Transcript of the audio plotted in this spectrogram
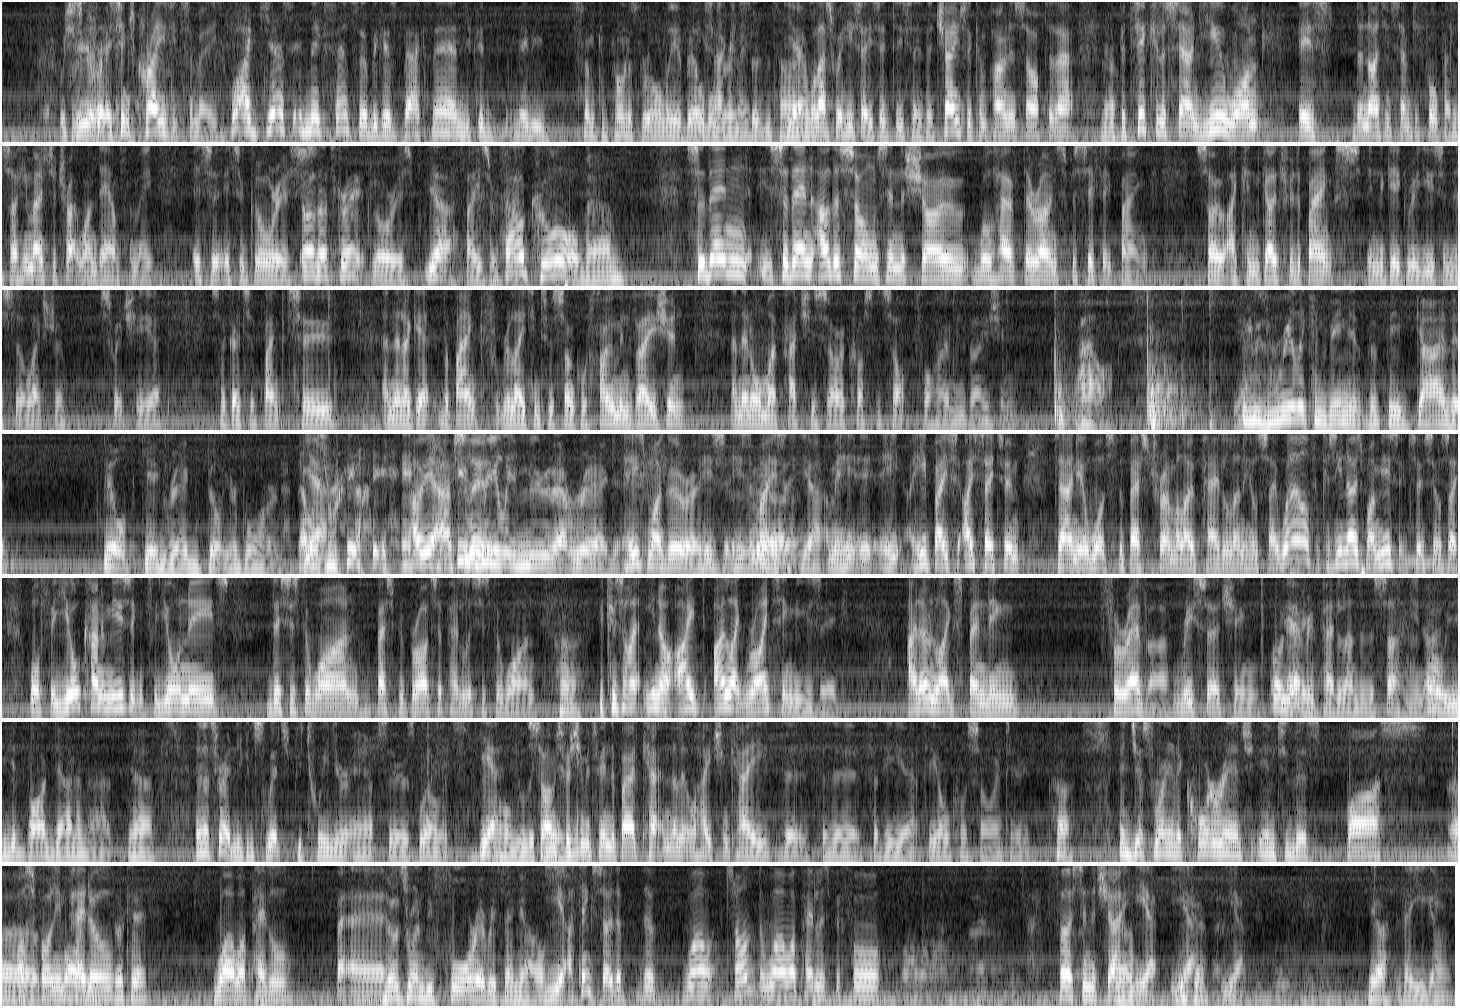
Which is cra- Really? it seems crazy to me. Well, I guess it makes sense though because back then you could maybe some components were only available during certain times. Yeah, well, that's what he says. He, said, he says they changed the components after that. Yeah. The particular sound you want is the 1974 pedal. So he managed to track one down for me. It's a, it's a glorious, Oh, that's great. glorious Yeah. phaser effect. How cool, man. So then, so then other songs in the show will have their own specific bank. So I can go through the banks in the GigRig using this little extra switch here. So I go to bank two, and then I get the bank relating to a song called Home Invasion, and then all my patches are across the top for Home Invasion. Wow. Yeah. It was really convenient that the guy that built GigRig built your board. That Yeah. was really. Oh, yeah, absolutely. He really knew that rig. He's my guru. He's, he's amazing. Yeah. I mean, he, he, he basically, I say to him, Daniel, what's the best tremolo pedal? And he'll say, well, because he knows my music too. So he'll say, well, for your kind of music and for your needs, this is the one. The best vibrato pedal, this is the one. Huh. Because I, you know, I, I like writing music. I don't like spending forever researching Oh, yeah, every yeah. pedal under the sun. You know. Oh, you can get bogged down in that. Yeah. And that's great. And you can switch between your amps there as well. That's Yeah, all really so I'm switching between the Bad Cat and the little H and K the, for the for the uh, for the encore song I do. Huh. And just running a quarter inch into this Boss. Uh, Boss volume pedal. Okay. wah wah pedal. But, uh, Those run before everything else. yeah, I think so. The the wah Ton, the wah wah pedal is before first in the chain. first in the chain. Yeah. Yeah, yeah, Okay. yeah. Yeah. There you go.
